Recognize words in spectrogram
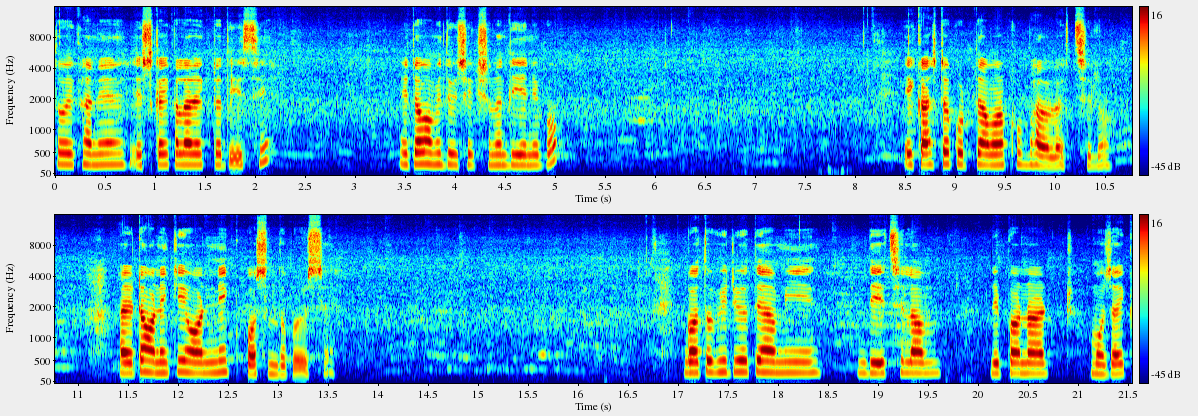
তো এখানে স্কাই কালার একটা দিয়েছি। এটাও আমি দুই সেকশনে দিয়ে নেব। এই কাজটা করতে আমার খুব ভালো লাগছিল। আর এটা অনেকেই অনেক পছন্দ করেছে। গত ভিডিওতে আমি দিয়েছিলাম লিপন আর্ট মোজাইক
